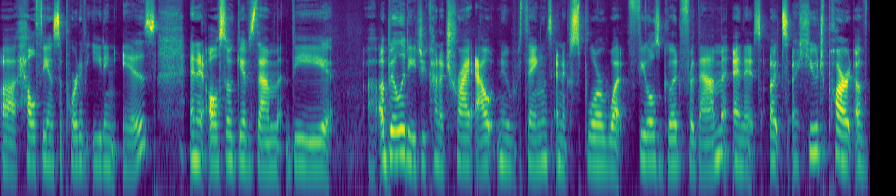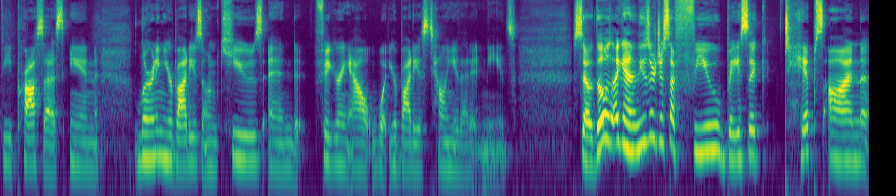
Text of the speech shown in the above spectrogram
uh, healthy and supportive eating is. And it also gives them the uh, ability to kind of try out new things and explore what feels good for them and it's it's a huge part of the process in learning your body's own cues and figuring out what your body is telling you that it needs. So those again, these are just a few basic tips on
